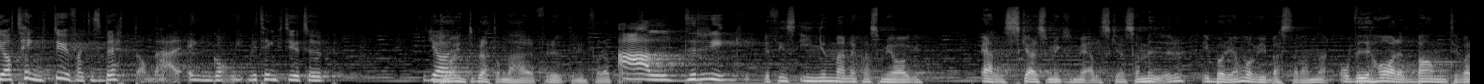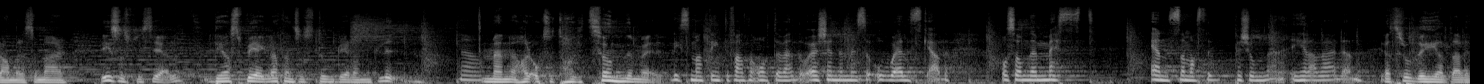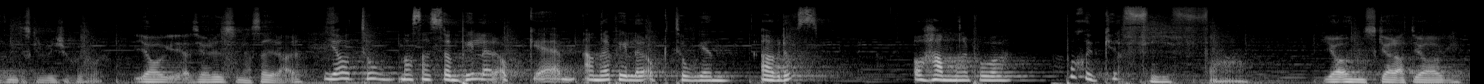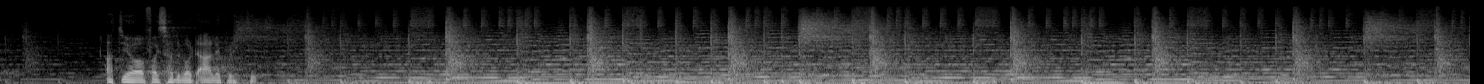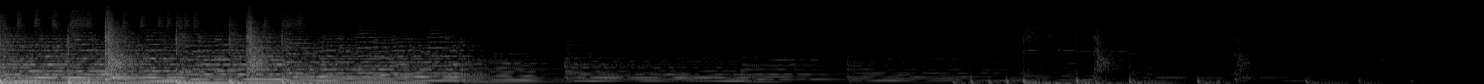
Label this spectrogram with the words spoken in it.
Jag tänkte ju faktiskt berätta om det här en gång. Vi tänkte ju typ... Du Jag, har inte berättat om det här förut i din förra podd. Aldrig! Det finns ingen människa som jag älskar så mycket som jag älskar Samir. I början var vi bästa vänner. Och vi har ett band till varandra som är, det är så speciellt. Det har speglat en så stor del av mitt liv. Ja. Men har också tagit sönder mig. Liksom att det inte fanns någon återvändo och jag kände mig så oälskad. Och som den mest ensammaste personen i hela världen. Jag trodde helt ärligt inte jag skulle bli 27 år. Jag, alltså jag ryser när jag säger det här. Jag tog massa sömnpiller och eh, andra piller och tog en överdos. Och hamnade på, på sjukhus. Fy fan. Jag önskar att jag, att jag faktiskt hade varit ärlig på riktigt.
